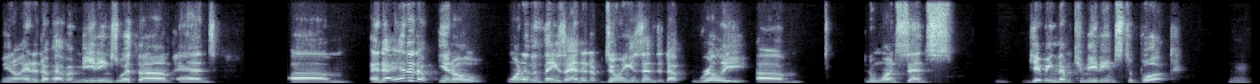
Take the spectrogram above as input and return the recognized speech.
you know ended up having meetings with them and um and i ended up you know one of the things i ended up doing is ended up really um in one sense giving them comedians to book Mhm.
